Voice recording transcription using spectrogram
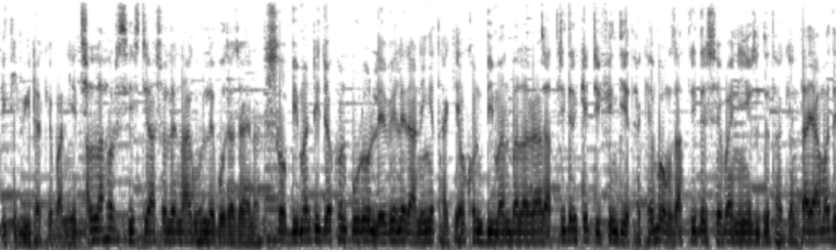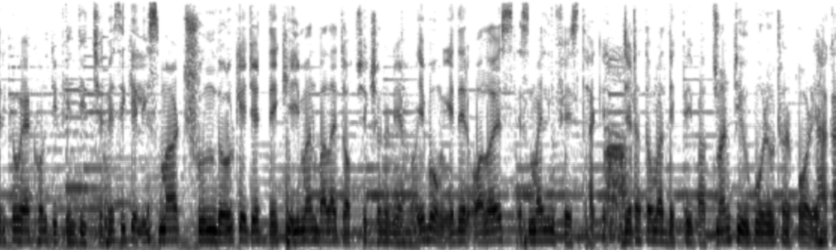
পৃথিবীটাকে বানিয়েছে। আল্লাহর সৃষ্টি আসলে না ঘুরলে বোঝা যায় না। সো বিমানটি যখন পুরো লেভেলে রানিং এ থাকে, তখন বিমানবালারা যাত্রীদেরকে টিফিন দিয়ে থাকে এবং যাত্রীদের সেবায় নিয়োজিত থাকেন। তাই আমাদেরকেও এখন টিফিন দিচ্ছে বেসিক্যালি স্মার্ট সুন্দর এডুকেটেড দেখে বিমানবালায় জব সেকশনে নেওয়া হয় এবং এদের অলওয়েজ স্মাইলিং ফেস থাকে, যেটা তোমরা দেখতেই পাচ্ছ। মানটি উপরে ওঠার পরে ঢাকা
